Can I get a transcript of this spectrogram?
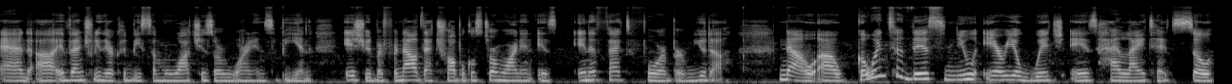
and uh, eventually there could be some watches or warnings being issued. But for now, that tropical storm warning is in effect for Bermuda. Now, uh, go into this new area which is highlighted. So,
